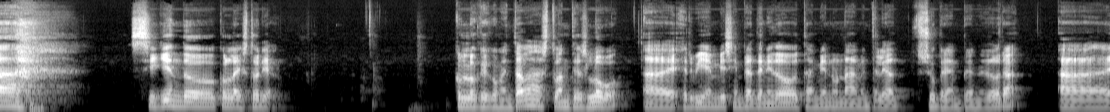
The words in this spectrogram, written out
Ah, siguiendo con la historia. Con lo que comentabas tú antes, Lobo, uh, Airbnb siempre ha tenido también una mentalidad súper emprendedora uh,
